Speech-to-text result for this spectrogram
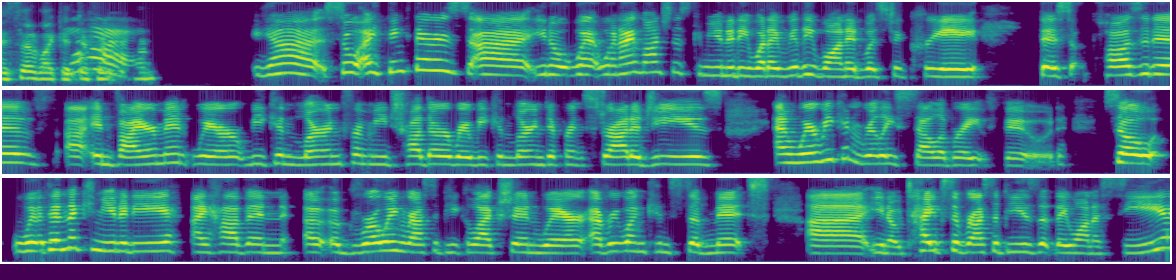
instead of like a yeah. different form? Yeah. So I think there's, uh, you know, when, when I launched this community, what I really wanted was to create this positive uh, environment where we can learn from each other, where we can learn different strategies, and where we can really celebrate food. So within the community, I have an a, a growing recipe collection where everyone can submit, uh, you know, types of recipes that they want to see.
